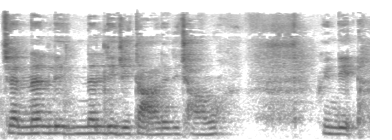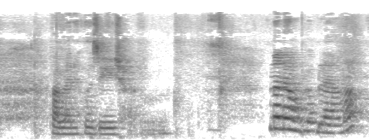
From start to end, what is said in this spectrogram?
cioè nel, nel digitale diciamo. Quindi va bene così, cioè, non è un problema,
